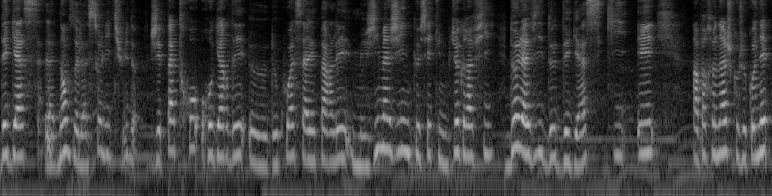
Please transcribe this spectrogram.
Degas, la danse de la solitude. J'ai pas trop regardé euh, de quoi ça allait parler, mais j'imagine que c'est une biographie de la vie de Degas, qui est un personnage que je connais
